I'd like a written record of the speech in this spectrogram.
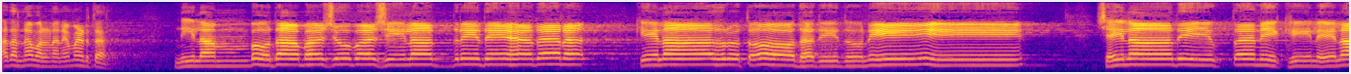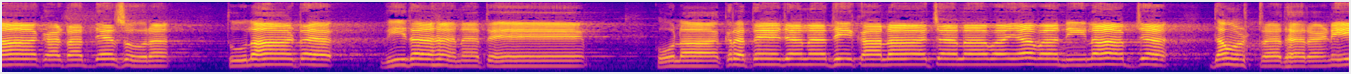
ಅದನ್ನು ವರ್ಣನೆ ಮಾಡ್ತಾರೆ. ನೀಲಂಬುದಭ ಶುಭ ಶೀಲಾದ್ರಿ ದೇಹದರ ಕೇಲಾಹೃತೋಧದಿ ದುನಿ ಶೈಲಾದಿಯುಕ್ತ ನಿಖಿಲೇಲಾ ಕಟದ್ಯ ಸುರ ತುಲಾಟ ವಿದಹನತೆ. ಕೋಲಾಕೃತೆ ಜಲಧಿ ಕಲಾಚಲವಯವ ನೀಲಾಬ್ಜ ದಂಷ್ಟಧರಣಿ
